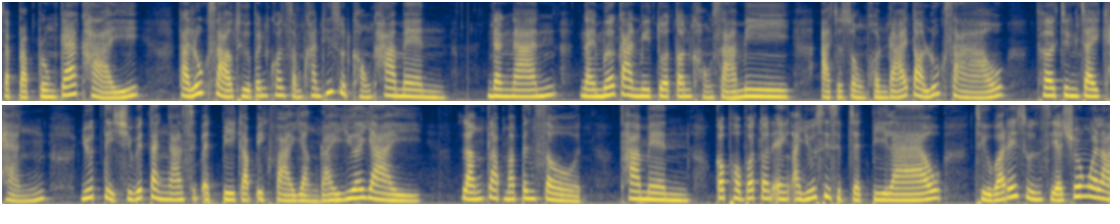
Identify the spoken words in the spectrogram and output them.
จะปรับปรุงแก้ไข แต่ลูกสาวถือเป็นคนสำคัญที่สุดของคาเมน ดังนั้นในเมื่อการมีตัวตนของสามี อาจจะส่งผลร้ายต่อลูกสาว เธอจึงใจแข็ง ยุติชีวิตแต่งงาน 11 ปีกับอีกฝ่ายอย่างไร้เยื่อใย หลังกลับมาเป็นโสดคาเมนก็พบว่าตนเองอายุ 47 ปีแล้ว ถือว่าได้สูญเสียช่วงเวลา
